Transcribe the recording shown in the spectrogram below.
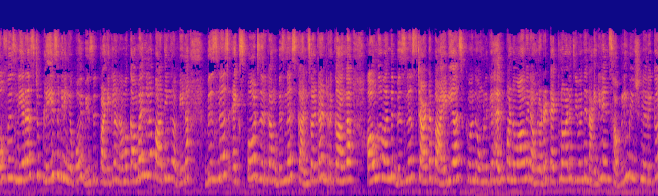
ஆஃபீஸ் நியரஸ்ட் பிளேஸுக்கு நீங்கள் போய் விசிட் பண்ணிக்கலாம். நம்ம கம்பெனியில் பார்த்தீங்க அப்படின்னா பிஸ்னஸ் எக்ஸ்பர்ட்ஸ் இருக்காங்க பிஸ்னஸ் கன்சல்டன்ட் இருக்காங்க. அவங்க வந்து பிஸ்னஸ் ஸ்டார்ட் அப் ஐடியாஸ்க்கு வந்து உங்களுக்கு ஹெல்ப் பண்ணுவாங்க. நம்மளோட டெக்னாலஜி வந்து நைன்டி நைன் சப்ளிமேஷன் இருக்கு.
